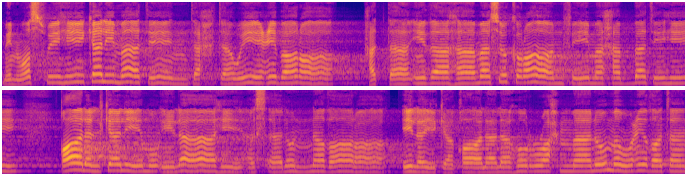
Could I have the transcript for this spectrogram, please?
من وصفه كلمات تحتوي عبرا. حتى إذا هام سكران في محبته قال الكليم إلهي أسأل النظارا إليك قال له الرحمن موعظة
